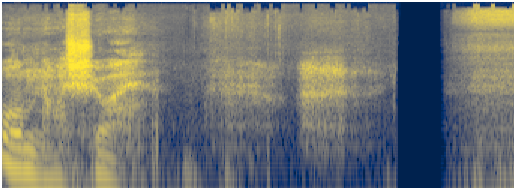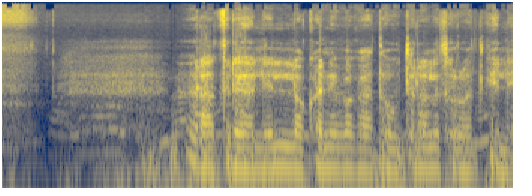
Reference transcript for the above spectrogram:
ओम नमः शिवाय. रात्री आलेल्या लोकांनी बघा आता उतरायला सुरुवात केली.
